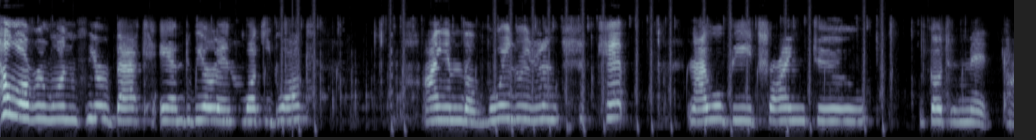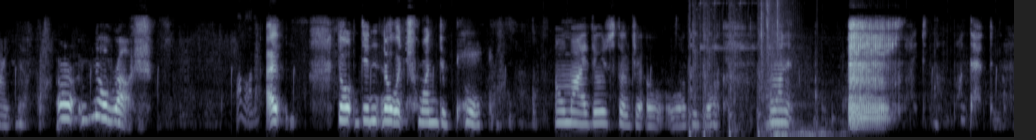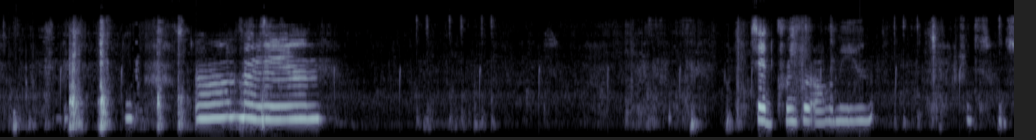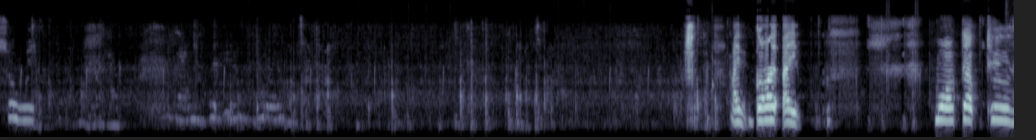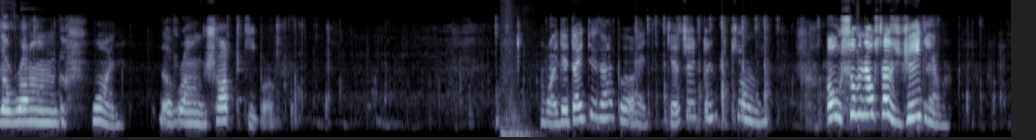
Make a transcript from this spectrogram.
Hello everyone, we are back and we are in Lucky Block. I am the Void Regent Kit and I will be trying to go to mid, kind of. Or no rush. I don't didn't know which one to pick. Oh my, there's the oh, Lucky Block. I want it. Said creeper oh man. It's so weird. I got I walked up to the wrong one. The wrong shopkeeper. Why did I do that? But I guess it didn't kill me. Oh, someone else has Jade Hammer.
